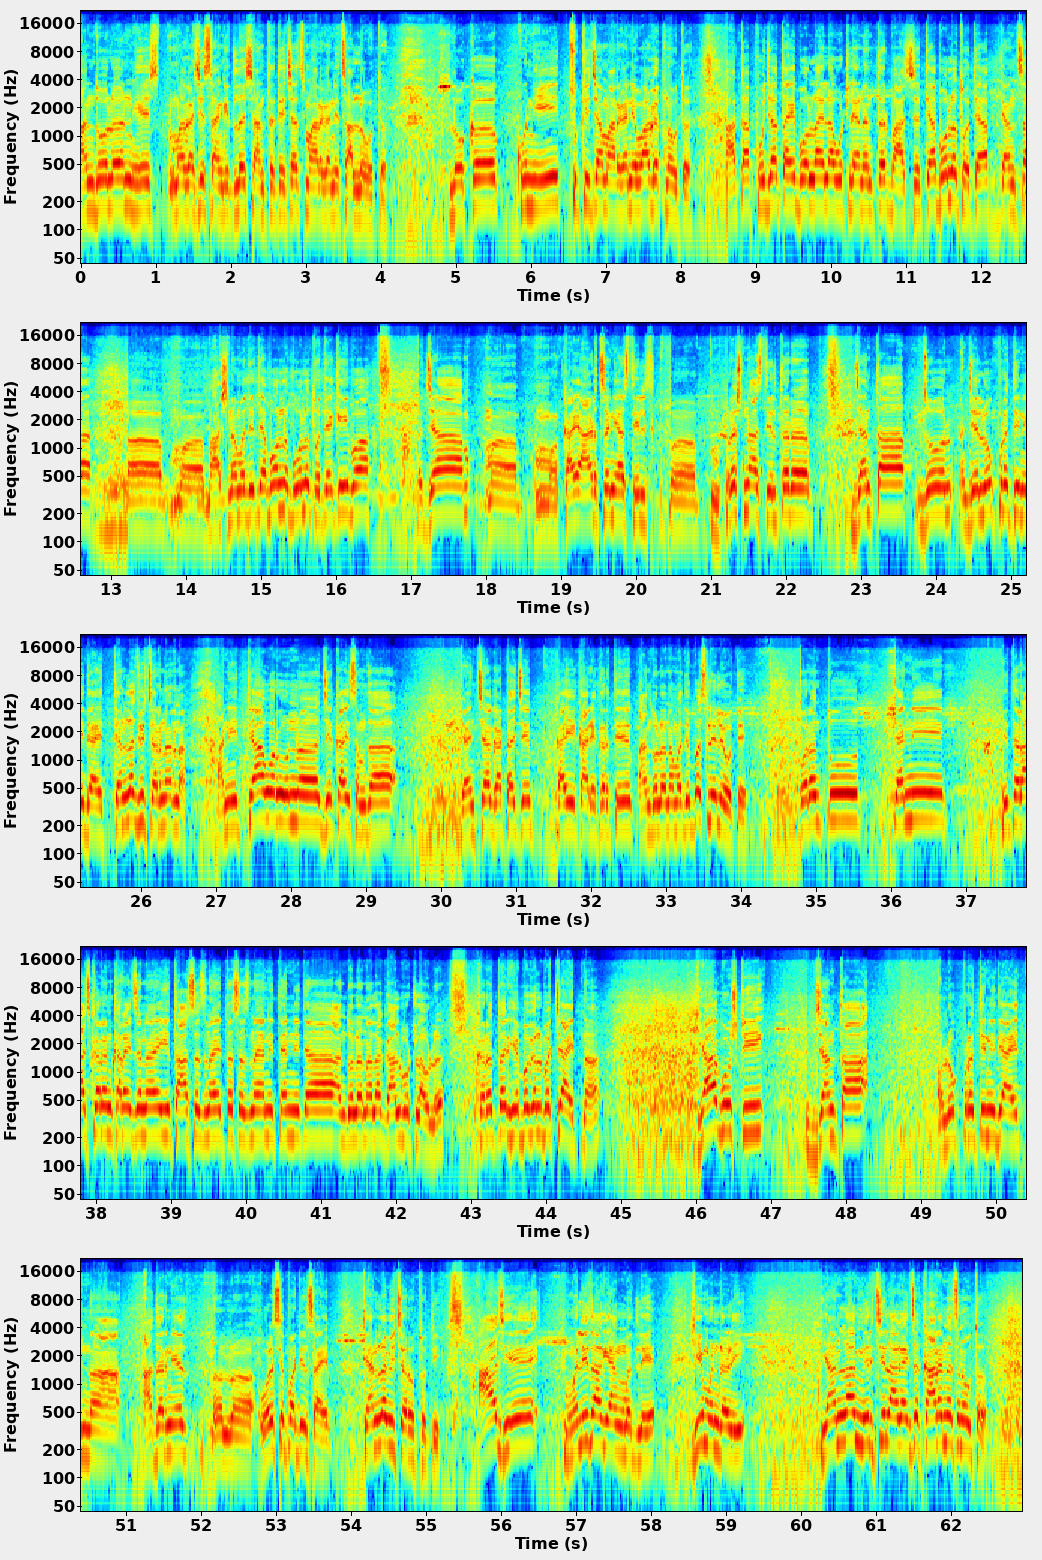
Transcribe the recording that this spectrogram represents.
आंदोलन हे मगाशी सांगितलं शांततेच्याच मार्गाने चाललं होतं. लोक कुणी चुकीच्या मार्गाने वागत नव्हतं. आता पूजाताई बोलायला उठल्यानंतर भाष त्या बोलत होत्या त्यांचा भाषणामध्ये त्या बोल बोलत होत्या की बा ज्या काही अडचणी असतील प्रश्न असतील तर जनता जो जे लोकप्रतिनिधी आहेत त्यांनाच विचारणार ना. आणि त्यावरून जे काही समजा त्यांच्या गटाचे काही कार्यकर्ते आंदोलनामध्ये बसलेले होते. परंतु त्यांनी इथं राजकारण करायचं नाही इथं असंच नाही तसंच नाही आणि त्यांनी त्या आंदोलनाला गालबोट लावलं. खरं तर हे बगलबच्चे आहेत ना ह्या गोष्टी जनता लोकप्रतिनिधी आहेत ना आदरणीय वळसे पाटील साहेब त्यांना विचारत होती. आज हे मलिदा गँगमधले ही मंडळी यांना मिरची लागायचं कारणच नव्हतं.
